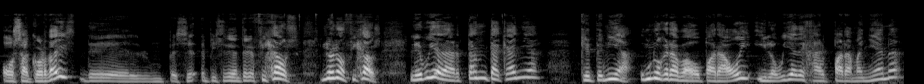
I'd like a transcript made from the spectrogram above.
¿Os acordáis del episodio anterior? Fijaos, no, no, fijaos, le voy a dar tanta caña que tenía uno grabado para hoy y lo voy a dejar para mañana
